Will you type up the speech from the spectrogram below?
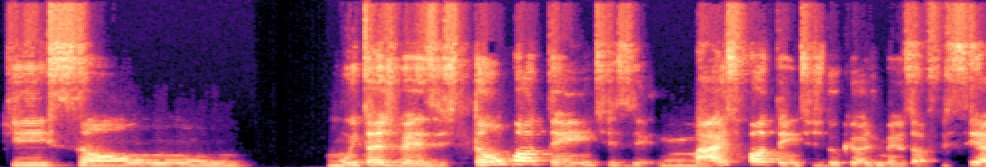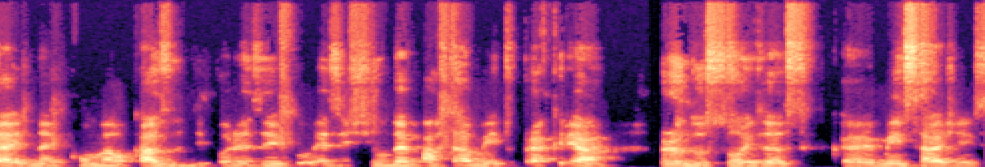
que são muitas vezes tão potentes e mais potentes do que os meios oficiais, né? Como é o caso de, por exemplo, existir um departamento para criar produções, as é, mensagens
